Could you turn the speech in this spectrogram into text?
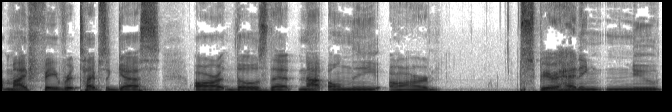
my favorite types of guests are those that not only are spearheading new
